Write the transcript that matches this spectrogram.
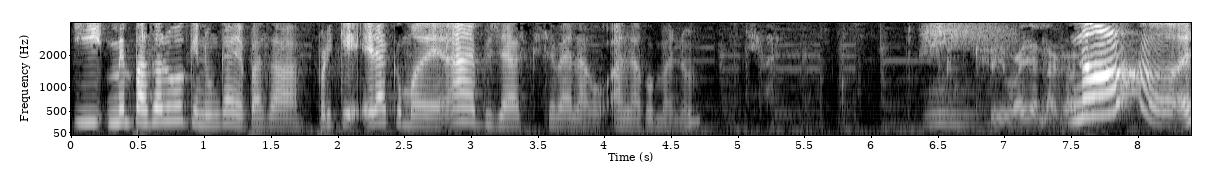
Y me pasó algo que nunca me pasaba, porque era como de, ah, pues ya es que se va a a la goma, ¿no? Te iba a decir otra cosa. Se vaya la ¡No!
